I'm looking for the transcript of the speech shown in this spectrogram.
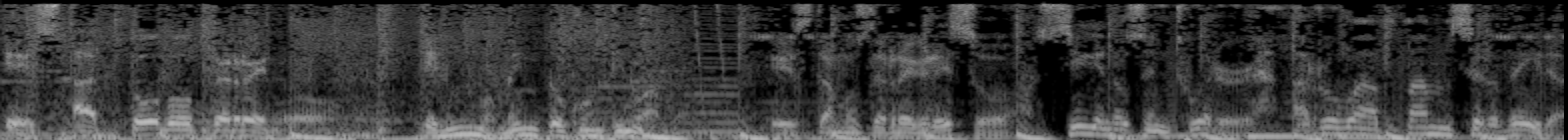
es a todoterreno. En un momento continuamos. Estamos de regreso. Síguenos en Twitter, arroba Pam Cerdeira,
